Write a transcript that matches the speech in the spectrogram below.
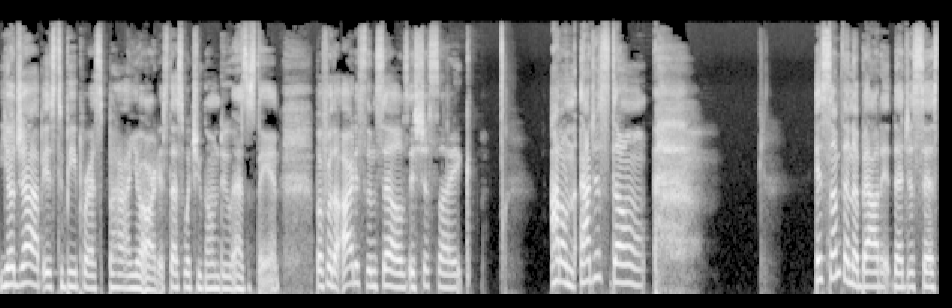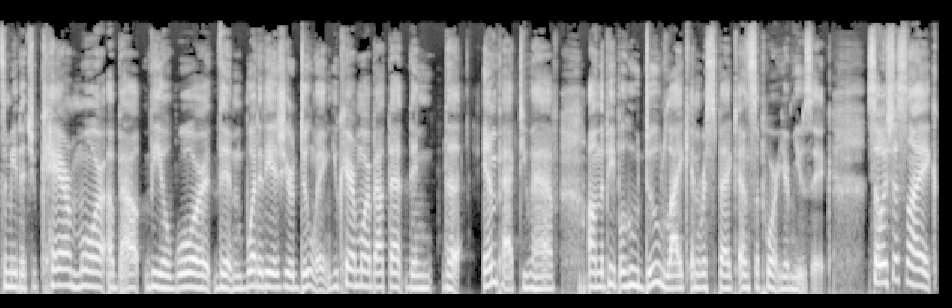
Your job is to be pressed behind your artist. That's what you're to do as a stand. But for the artists themselves, it's just like, I don't, I just don't. It's something about it that just says to me that you care more about the award than what it is you're doing. You care more about that than the impact you have on the people who do like and respect and support your music. So it's just like,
